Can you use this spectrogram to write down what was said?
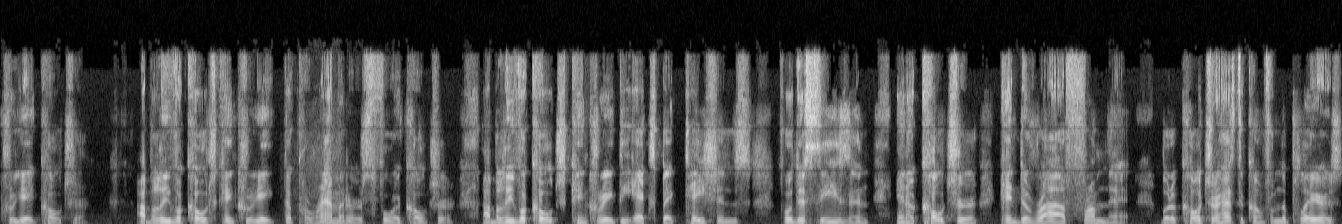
create culture. I believe a coach can create the parameters for a culture. I believe a coach can create the expectations for the season, and a culture can derive from that. But a culture has to come from the players.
